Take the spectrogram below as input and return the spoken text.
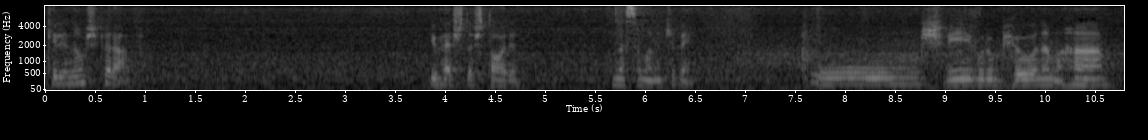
que ele não esperava. E o resto da história na semana que vem. Om Shri Guru Bhyo Namaha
